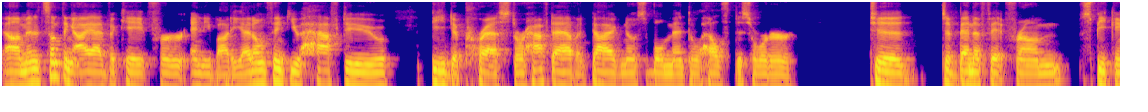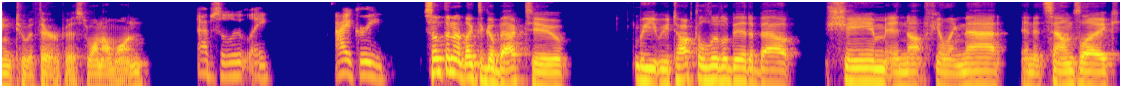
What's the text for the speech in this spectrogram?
Um, and it's something I advocate for anybody. I don't think you have to be depressed or have to have a diagnosable mental health disorder to to benefit from speaking to a therapist one on one. absolutely i agree Something I'd like to go back to. We we talked a little bit about shame and not feeling that, and it sounds like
